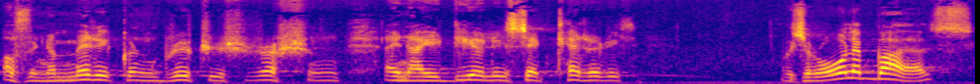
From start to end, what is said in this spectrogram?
of an American, British, Russian, an idealist, a terrorist, which are all a bias,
